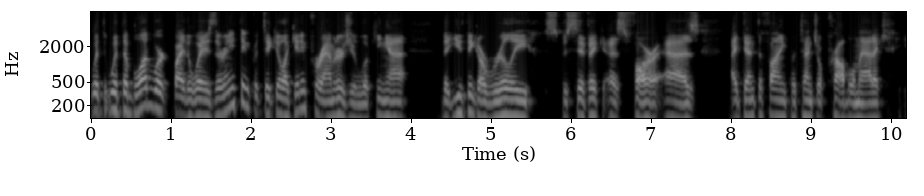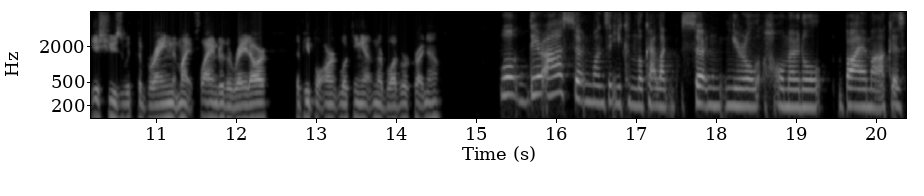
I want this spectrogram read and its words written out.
with with the blood work by the way is there anything particular like any parameters you're looking at that you think are really specific as far as identifying potential problematic issues with the brain that might fly under the radar that people aren't looking at in their blood work right now? Well, there are certain ones that you can look at, like certain neural hormonal biomarkers.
